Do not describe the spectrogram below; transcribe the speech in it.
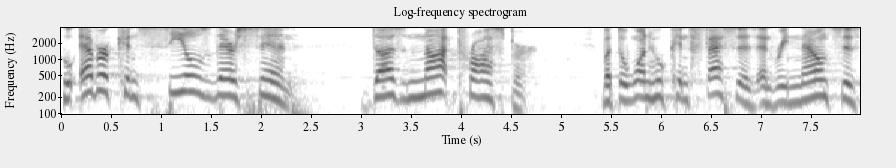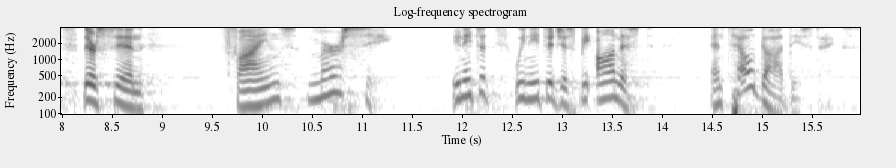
Whoever conceals their sin does not prosper, but the one who confesses and renounces their sin finds mercy. You need to, we need to just be honest and tell God these things.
